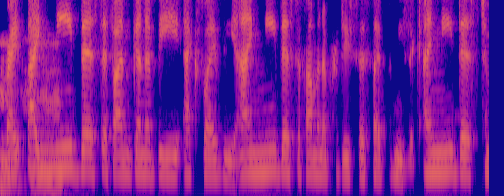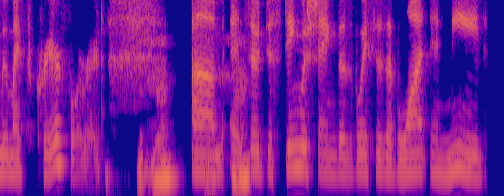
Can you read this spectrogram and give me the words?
mm-hmm. right i need this if i'm going to be xyz i need this if i'm going to produce this type of music i need this to move my career forward mm-hmm. Um, and mm-hmm. so distinguishing those voices of want and need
